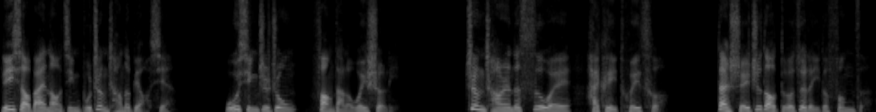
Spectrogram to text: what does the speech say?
李小白脑筋不正常的表现，无形之中放大了威慑力。正常人的思维还可以推测。但谁知道得罪了一个疯子，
